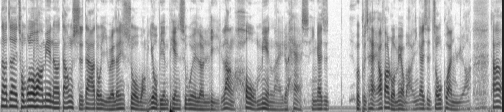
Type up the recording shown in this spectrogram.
那在重播的画面呢，当时大家都以为 Lance Stroll 往右边偏是为了礼让后面来的 Has，应该是。不不是 Alfa Romeo 吧？应该是周冠宇啊。他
